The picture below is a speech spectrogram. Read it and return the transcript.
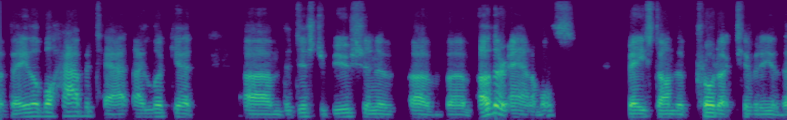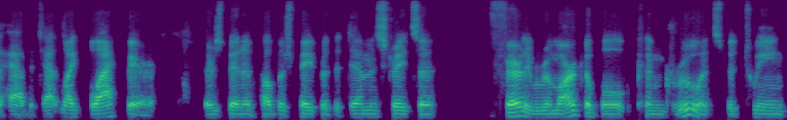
available habitat, I look at um, the distribution of, of uh, other animals based on the productivity of the habitat, like black bear. There's been a published paper that demonstrates a fairly remarkable congruence between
